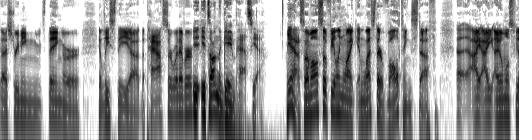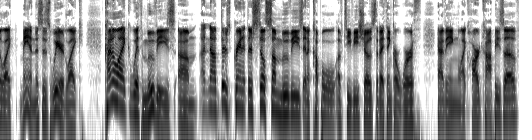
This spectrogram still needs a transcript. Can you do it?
uh streaming thing, or at least the uh, the pass or whatever. it, it's on the Game Pass, yeah. Yeah, so I'm also feeling like unless they're vaulting stuff, uh, I, I I almost feel like man, this is weird. Like kind of like with movies. Um, uh, now there's granted there's still some movies and a couple of TV shows that I think are worth having like hard copies of,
